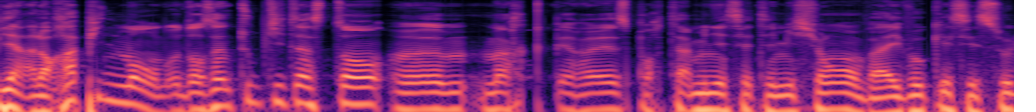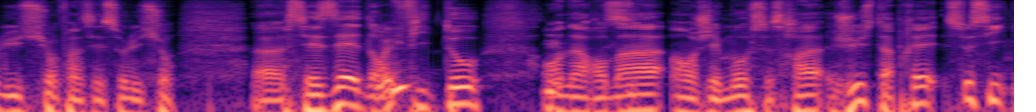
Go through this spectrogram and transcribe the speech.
Bien, alors rapidement, dans un tout petit instant, euh, Marc Pérez, pour terminer cette émission, on va évoquer ces solutions, enfin ces solutions, euh, ces aides en phyto, en aroma, en gémeaux, ce sera juste après ceci.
